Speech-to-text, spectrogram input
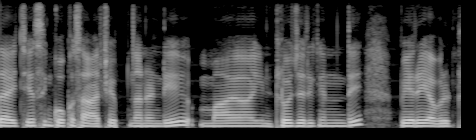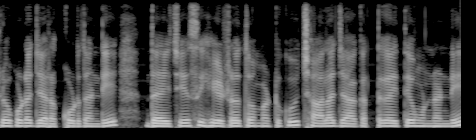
దయచేసి ఇంకొకసారి చెప్తున్నానండి మా ఇంట్లో జరిగింది వేరే ఎవరింట్లో కూడా జరగకూడదండి. దయచేసి హీటర్తో మటుకు చాలా జాగ్రత్తగా అయితే ఉండండి.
